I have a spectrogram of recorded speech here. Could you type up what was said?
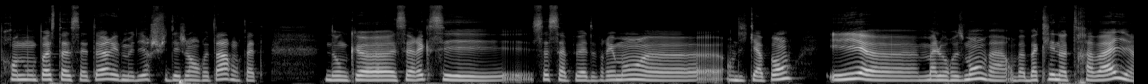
prendre mon poste à 7 heures et de me dire je suis déjà en retard en fait. Donc euh, c'est vrai que c'est ça, ça peut être vraiment euh, handicapant. Et euh, malheureusement, on va, on va bâcler notre travail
